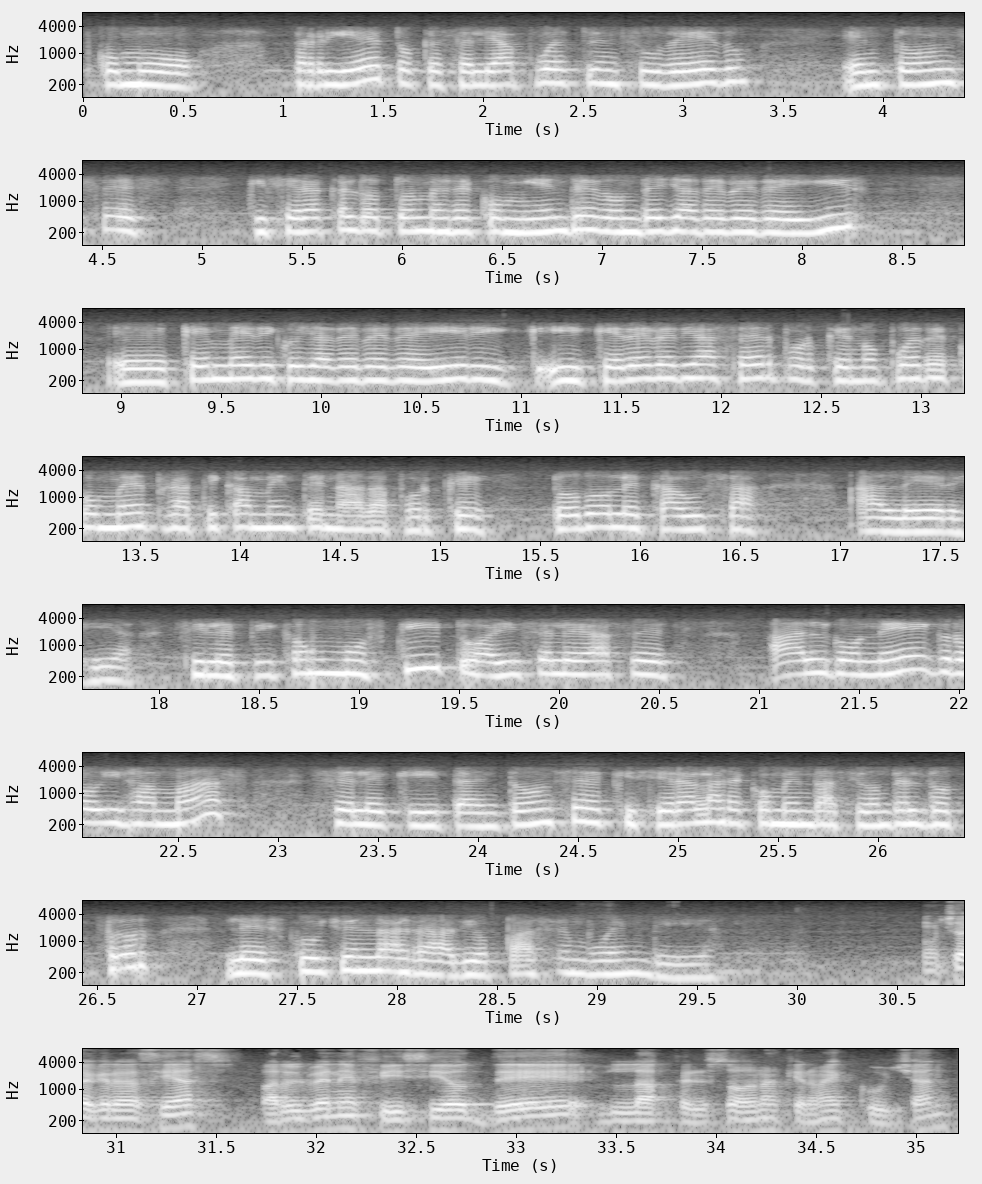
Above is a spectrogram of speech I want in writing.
como prieto que se le ha puesto en su dedo. Entonces, quisiera que el doctor me recomiende dónde ella debe de ir, eh, qué médico ella debe de ir y, y qué debe de hacer porque no puede comer prácticamente nada porque todo le causa alergia. Si le pica un mosquito, ahí se le hace algo negro y jamás se le quita. Entonces quisiera la recomendación del doctor. Le escucho en la radio. Pasen buen día. Muchas gracias. Para el beneficio de las personas que nos escuchan,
